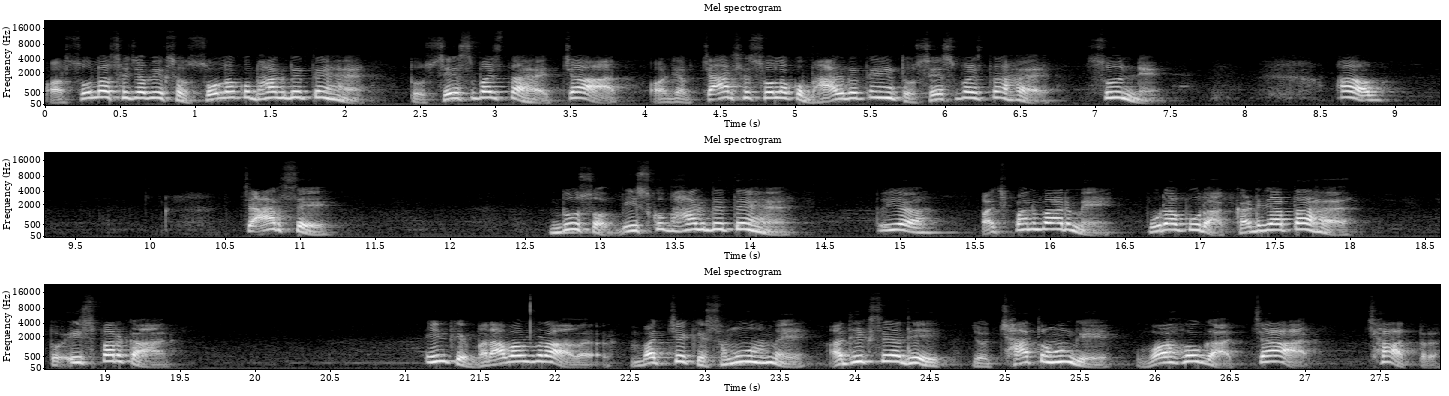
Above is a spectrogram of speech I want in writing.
और 16 से जब 116 को भाग देते हैं तो शेष बचता है चार, और जब चार से 16 को भाग देते हैं तो शेष बचता है शून्य। अब चार से 220 को भाग देते हैं तो यह पचपन बार में पूरा पूरा कट जाता है। तो इस प्रकार इनके बराबर बराबर बच्चे के समूह में अधिक से अधिक जो छात्र होंगे, वह होगा चार छात्र।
